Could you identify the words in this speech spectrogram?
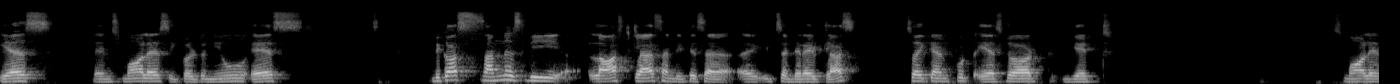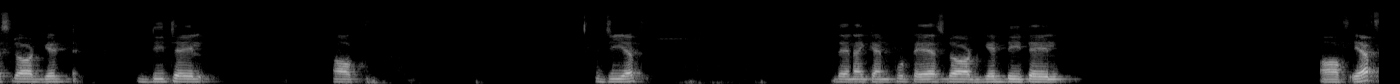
s then small s equal to new s. Because son is the last class and it is a, a it's a derived class. So i can put s dot get small s dot get detail of gf then i can put s dot get detail of f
